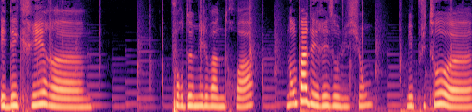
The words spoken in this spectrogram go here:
d'écrire euh, pour 2023, non pas des résolutions, mais plutôt euh,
